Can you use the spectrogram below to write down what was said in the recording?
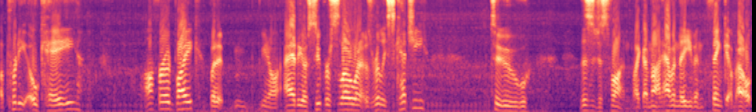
a pretty okay off-road bike, but it, mm, you know, I had to go super slow when it was really sketchy. To this is just fun. Like I'm not having to even think about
